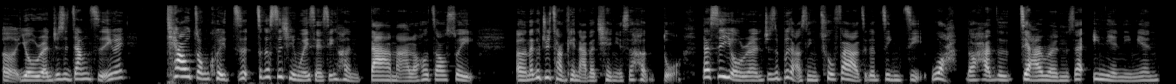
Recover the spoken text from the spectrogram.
呃有人就是这样子，因为跳钟馗这这个事情危险性很大嘛，然后之后所以呃那个剧场可以拿的钱也是很多，但是有人就是不小心触犯了这个禁忌，哇！然后他的家人在一年里面，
